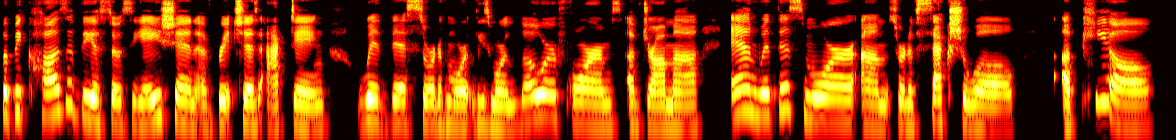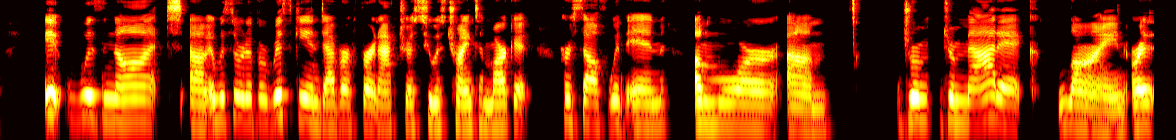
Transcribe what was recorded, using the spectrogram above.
but because of the association of Breeches acting with this sort of more these more lower forms of drama and with this more um, sort of sexual appeal, it was not. Um, it was sort of a risky endeavor for an actress who was trying to market herself within a more um, dr- dramatic line or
